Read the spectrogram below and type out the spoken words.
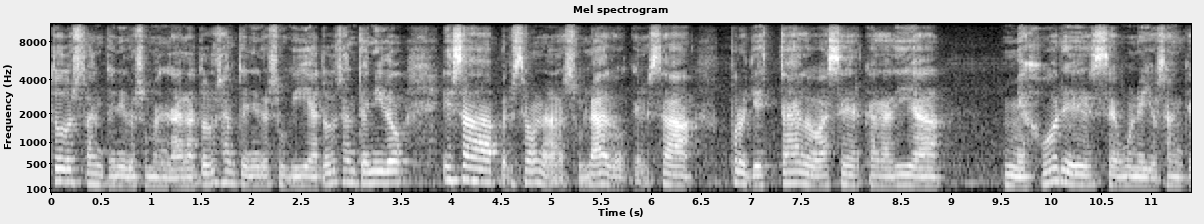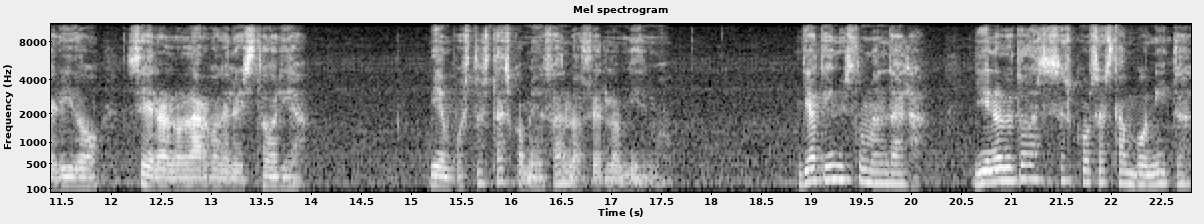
todos han tenido su mandala, todos han tenido su guía, todos han tenido esa persona a su lado que les ha proyectado a ser cada día mejores según ellos han querido ser a lo largo de la historia. Bien, pues tú estás comenzando a hacer lo mismo. Ya tienes tu mandala lleno de todas esas cosas tan bonitas,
